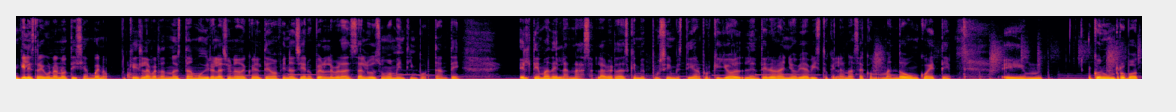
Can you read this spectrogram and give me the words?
Aquí les traigo una noticia, bueno, que la verdad no está muy relacionada con el tema financiero, pero la verdad es algo sumamente importante el tema de la NASA. La verdad es que me puse a investigar porque yo el anterior año había visto que la NASA mandó un cohete em, con un robot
